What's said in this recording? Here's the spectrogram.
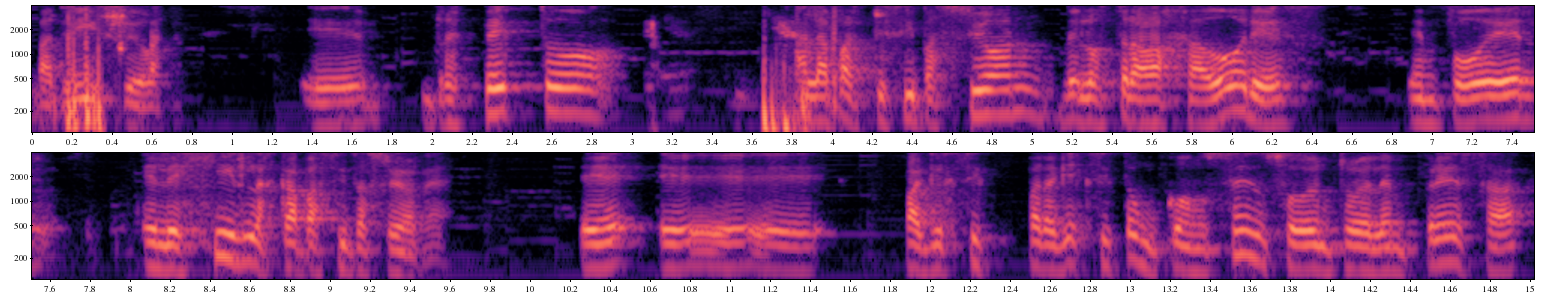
Patricio, respecto a la participación de los trabajadores en poder elegir las capacitaciones para que, para que exista un consenso dentro de la empresa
